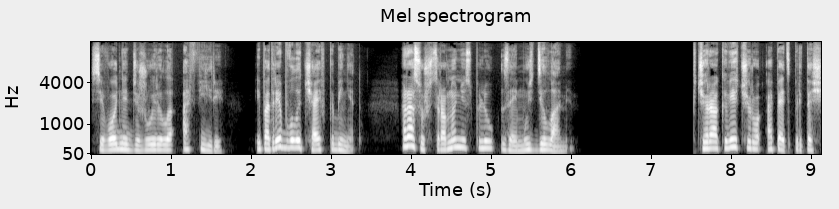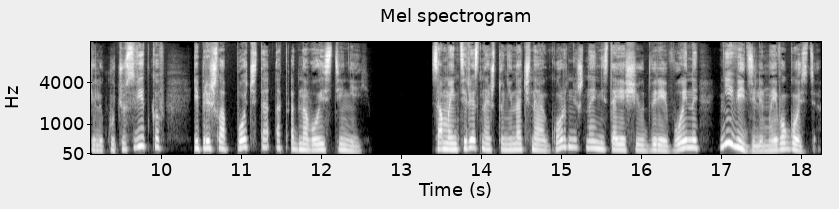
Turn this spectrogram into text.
Сегодня дежурила Афири и потребовала чай в кабинет. Раз уж все равно не сплю, займусь делами. Вчера к вечеру опять притащили кучу свитков, и пришла почта от одного из теней. Самое интересное, что ни ночная горничная, ни стоящие у дверей воины не видели моего гостя.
